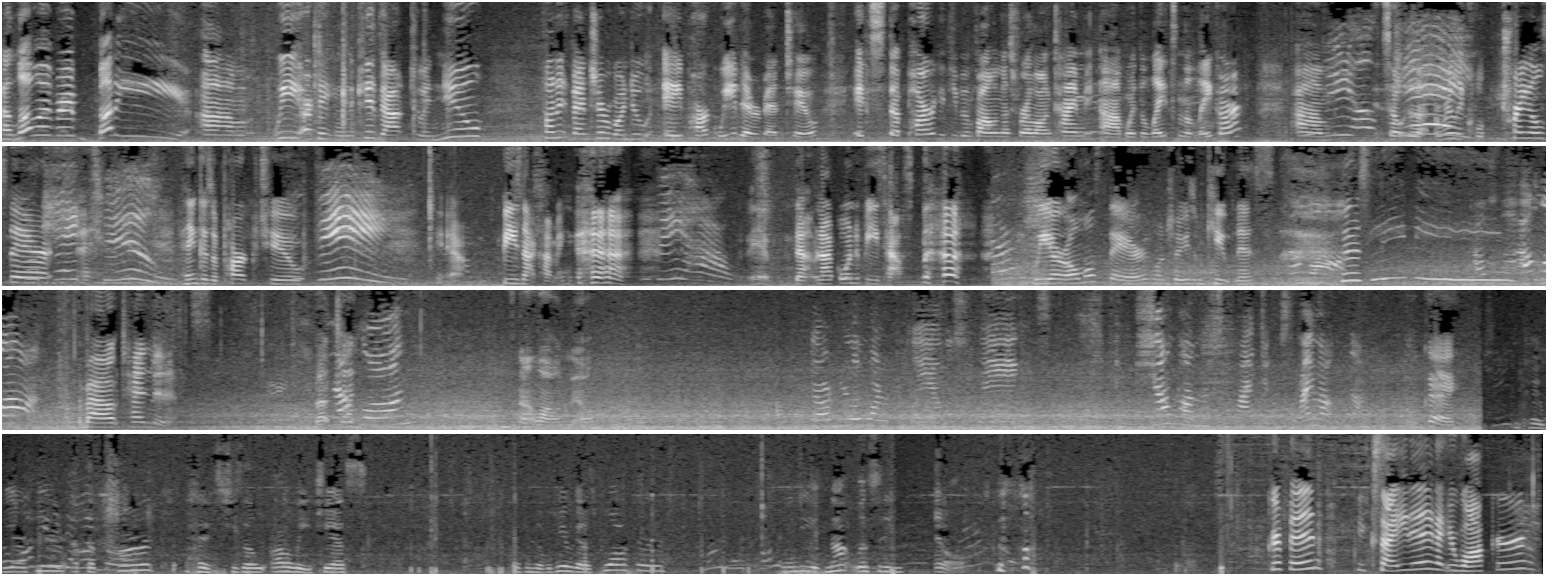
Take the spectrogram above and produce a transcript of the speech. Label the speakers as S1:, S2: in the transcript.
S1: Hello everybody! Um, we are taking the kids out to a new fun adventure. We're going to a park we've never been to. It's the park, if you've been following us for a long time, uh, where the lights on the lake are. Um, so really cool trails there. I think there's a park too. Yeah, Bee's not coming. Bee Yeah, not, not going to Bee's house. we are almost there. I want to show you some cuteness. There's Libby.
S2: How, long?
S1: About 10 minutes. About 10.
S2: That long?
S1: It's not long, no.
S2: I really want to play on the swings jump on the slides and climb up them.
S1: Okay.
S3: Okay, we are here at the park. She's a, on a leash, yes. Griffin's over here. We got his walker. Wendy is not listening at all.
S1: Griffin, you excited at your walker?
